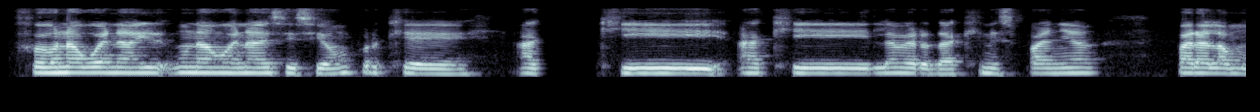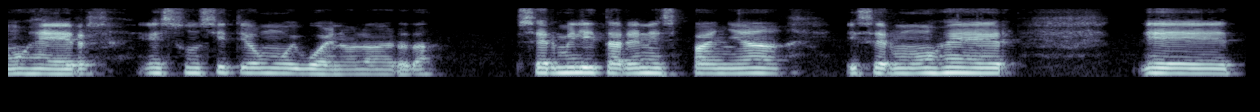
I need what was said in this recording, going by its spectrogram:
fue una buena, una buena decisión porque aquí, aquí, la verdad que en España para la mujer es un sitio muy bueno, la verdad ser militar en España y ser mujer eh,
